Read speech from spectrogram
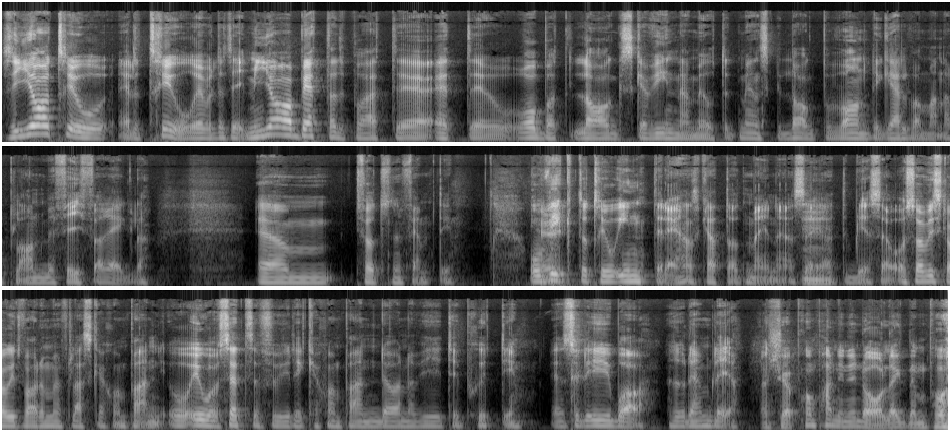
Så jag tror, eller tror är väl det men jag har bettat på att eh, ett eh, robotlag ska vinna mot ett mänskligt lag på vanlig 11-mannaplan med Fifa-regler. Ehm, 2050. Och Okej. Viktor tror inte det, han skrattar åt mig när jag säger Mm. att det blir så. Och så har vi slagit vad om en flaska champagne. Och oavsett så får vi dricka champagne då när vi är typ 70. Eh, Så det är ju bra hur den blir. Jag köp champagnen idag och lägg den på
